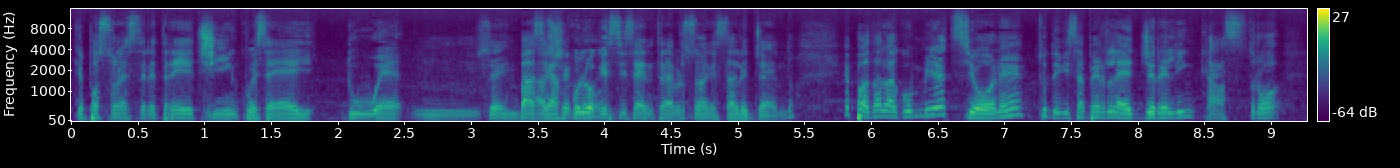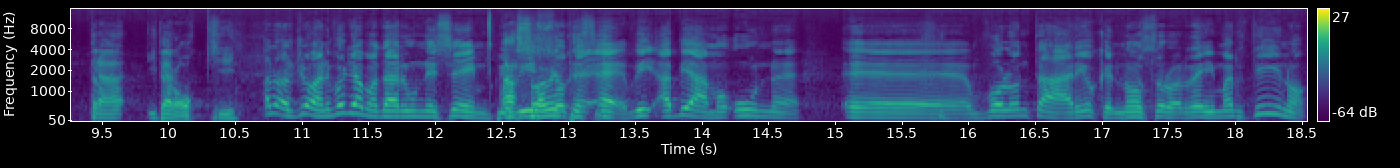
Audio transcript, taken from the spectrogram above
che possono essere 3, 5, 6, 2, mm, Sì, in base a seconda, quello che si sente la persona che sta leggendo. E poi dalla combinazione tu devi saper leggere l'incastro tra i tarocchi. Allora Giovanni, vogliamo dare un esempio, visto che sì. eh, vi- abbiamo un eh, volontario che è il nostro Ray Martino,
